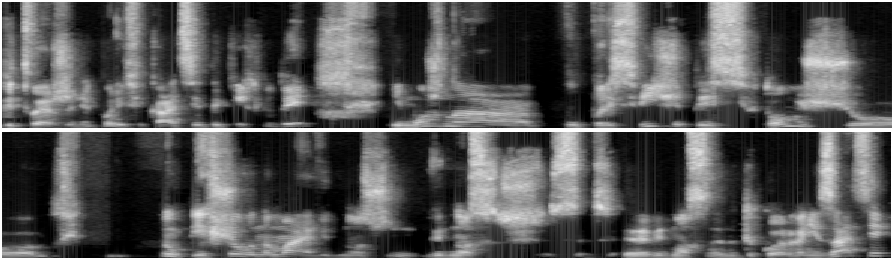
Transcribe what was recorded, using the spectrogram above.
підтвердження кваліфікації таких людей, і можна ну, пересвідчитись в тому, що ну, якщо вона має відношення віднос, відносини до такої організації,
